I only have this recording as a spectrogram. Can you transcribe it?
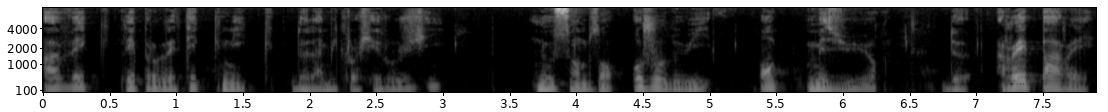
Avec les progrès techniques de la microchirurgie, nous sommes aujourd'hui en mesure de réparer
